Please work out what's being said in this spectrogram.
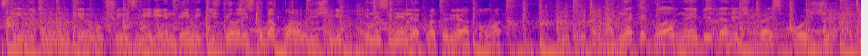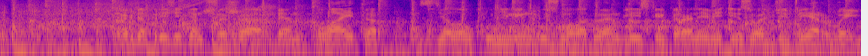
стремительно мутировавшие звери-эндемики сделались водоплавающими и населили акваторию атолла. Однако главная беда началась позже. Когда президент США Бен Клайтер сделал кунилингус молодой английской королеве Изольде I,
